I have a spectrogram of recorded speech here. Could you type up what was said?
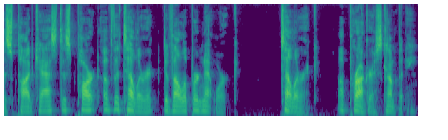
This podcast is part of the Telerik Developer Network. Telerik, a progress company.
